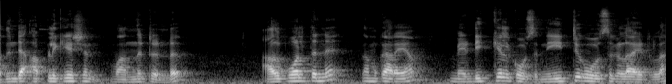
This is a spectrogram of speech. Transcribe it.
അതിന്റെ അപ്ലിക്കേഷൻ വന്നിട്ടുണ്ട്. അതുപോലെ തന്നെ നമുക്കറിയാം മെഡിക്കൽ കോഴ്സ് നീറ്റ് കോഴ്സുകളായിട്ടുള്ള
